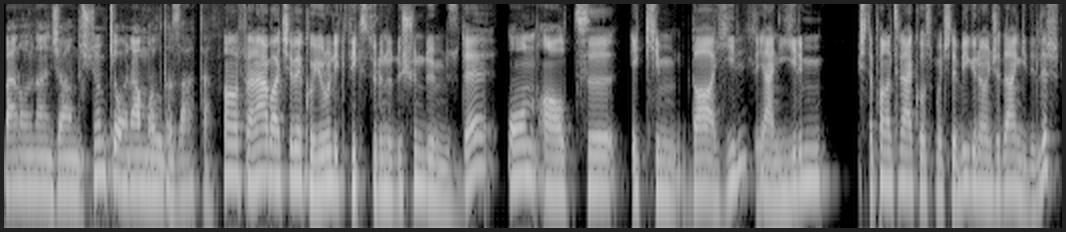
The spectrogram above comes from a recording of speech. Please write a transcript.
ben oynanacağını düşünüyorum ki oynanmalı da zaten. Ama Fenerbahçe Beko Euroleague fikstürünü düşündüğümüzde 16 Ekim dahil yani 20 işte Panathinaikos maçı da bir gün önceden gidilir.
